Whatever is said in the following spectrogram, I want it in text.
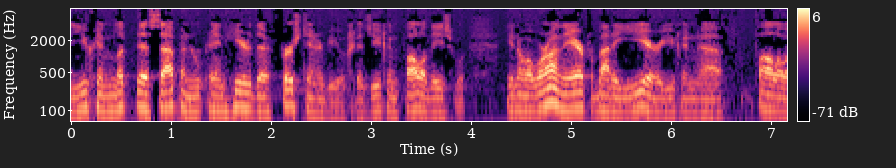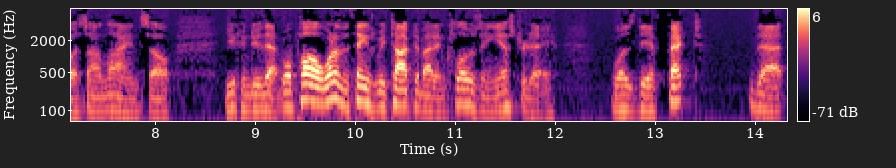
you can look this up and, and hear the first interview because you can follow these. You know, we're on the air for about a year. You can uh, follow us online, so you can do that. Well, Paul, one of the things we talked about in closing yesterday was the effect that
